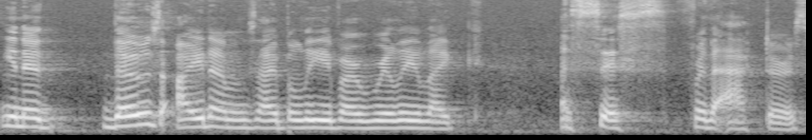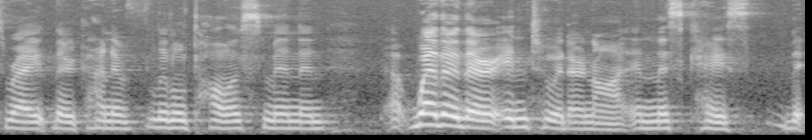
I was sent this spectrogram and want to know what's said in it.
you know, those items I believe are really like assists for the actors, right? They're kind of little talisman, and uh, whether they're into it or not, in this case, they,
